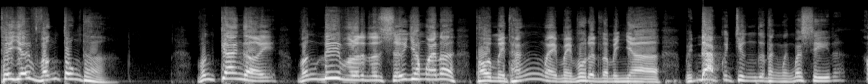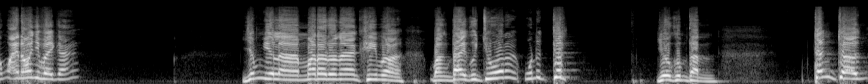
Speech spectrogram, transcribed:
thế giới vẫn tôn thờ, vẫn ca ngợi, vẫn đi vào lịch sử, chứ không ai nói, thôi mày thắng, mày mày vô địch là mày nhờ, mày đạp cái chân của thằng thằng Messi đó. Không ai nói như vậy cả. Giống như là Maradona khi mà bàn tay của Chúa đó, muốn nó kích vô khung thành trắng trợn.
